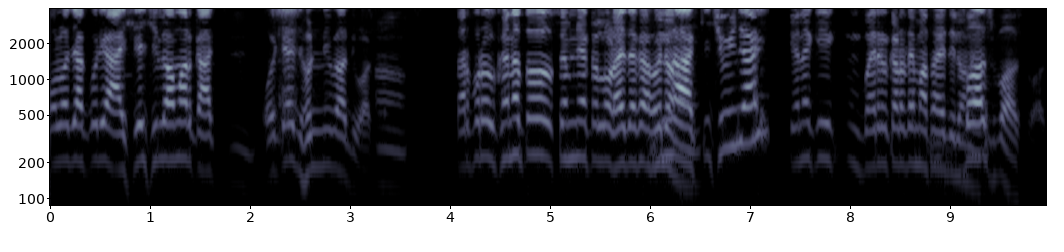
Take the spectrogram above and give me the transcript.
কলজা করে আইসিয়েছিল আমার কাজ ওইটাই ধন্যবাদ। তারপরে ওখানে তো সেমনি একটা লড়াই দেখা হইল না কিছুই নাই। কেন কি বাইরের কাড়াটা মাথায় দিল বাস বাস বাস।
